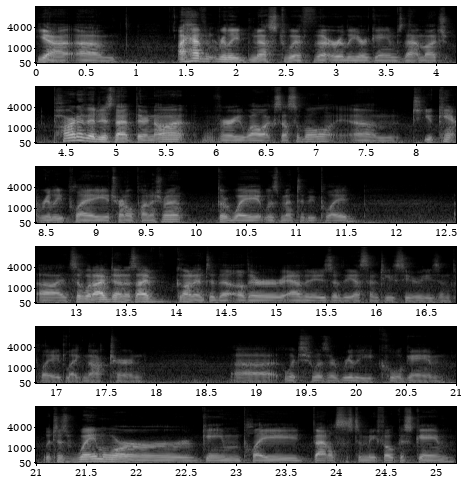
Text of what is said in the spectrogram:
yeah, um, I haven't really messed with the earlier games that much. Part of it is that they're not very well accessible. Um, you can't really play Eternal Punishment the way it was meant to be played. Uh, and so what I've done is I've gone into the other avenues of the SMT series and played like Nocturne, uh, which was a really cool game, which is way more gameplay battle system focused game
